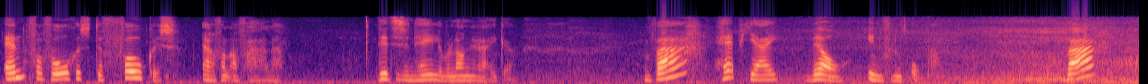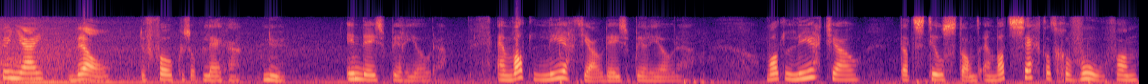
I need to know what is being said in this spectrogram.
En vervolgens de focus ervan afhalen. Dit is een hele belangrijke. Waar heb jij wel invloed op? Waar kun jij wel de focus op leggen nu, in deze periode? En wat leert jou deze periode? Wat leert jou dat stilstand? En wat zegt dat gevoel van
